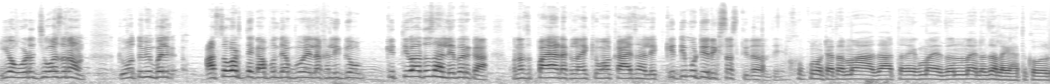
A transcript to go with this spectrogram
एवढं जीवाच राहून. किंवा तुम्ही बैल असं वाटतं का आपण त्या बैला खाली घेऊ किती वाद झाले बरं का? कोणाचा पाय अडकलाय किंवा काय झाले? किती मोठी रिक्स असते दादा ते? खूप मोठे. आता माझा आता एक महिना दोन महिना झाला हात कवर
